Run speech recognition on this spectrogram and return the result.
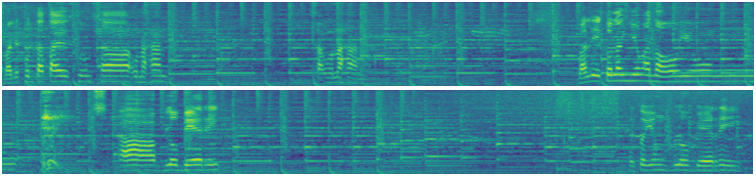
Bali punta tayo dun sa unahan. Sa unahan. Bali ito lang yung ano, yung ah, blueberry. Ito yung blueberry.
